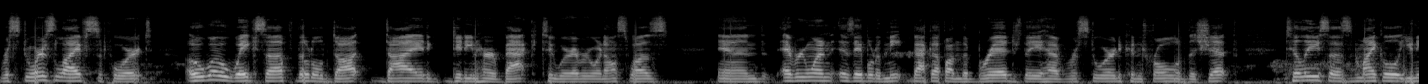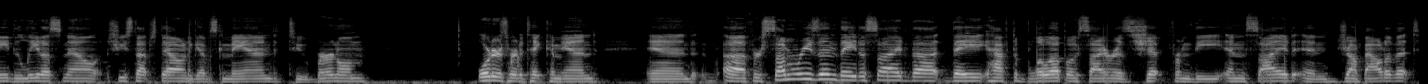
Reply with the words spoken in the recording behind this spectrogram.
restores life support. Owo wakes up. The little dot died, getting her back to where everyone else was, and everyone is able to meet back up on the bridge. They have restored control of the ship. Tilly says, "Michael, you need to lead us now." She steps down and gives command to Burnham orders her to take command and uh, for some reason they decide that they have to blow up Osyraa's ship from the inside and jump out of it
